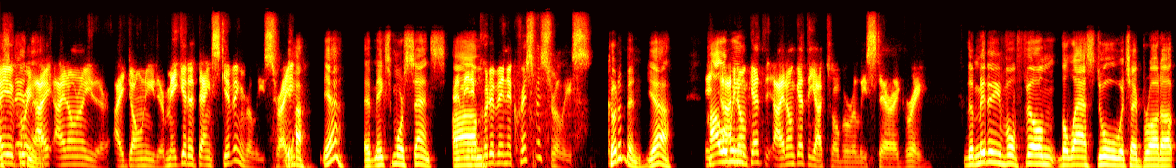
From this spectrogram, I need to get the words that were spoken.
understand agree. I, I don't either. I don't either. Make it a Thanksgiving release, right? Yeah, yeah, it makes more sense. I mean, um, it could have been a Christmas release. could have been, yeah. It- I don't get the I don't get the October release there. I agree. the medieval film The Last Duel, which I brought up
